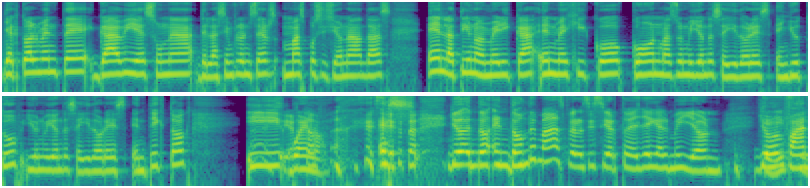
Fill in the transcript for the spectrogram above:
y actualmente Gaby es una de las influencers más posicionadas en Latinoamérica, en México, con más de un millón de seguidores en YouTube y un millón de seguidores en TikTok. Y ¿cierto? bueno, Es. Yo, ¿en dó- ¿en dónde más? Pero sí es cierto, ya llegué al millón. yo bien fan,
